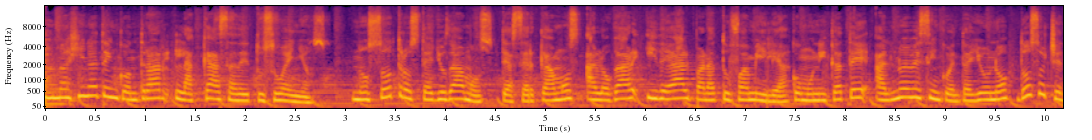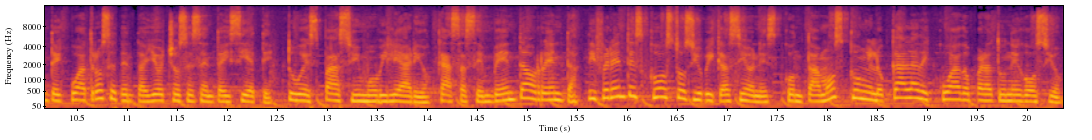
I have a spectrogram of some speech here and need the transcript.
Imagínate encontrar la casa de tus sueños. Nosotros te ayudamos, te acercamos al hogar ideal para tu familia. Comunícate al 951-284-7867. Tu espacio inmobiliario, casas en venta o renta, diferentes costos y ubicaciones. Contamos con el local adecuado para tu negocio.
